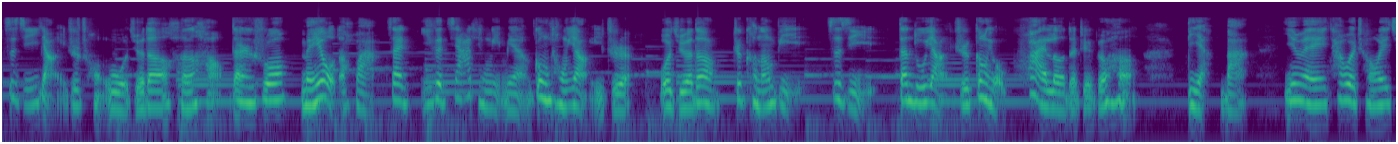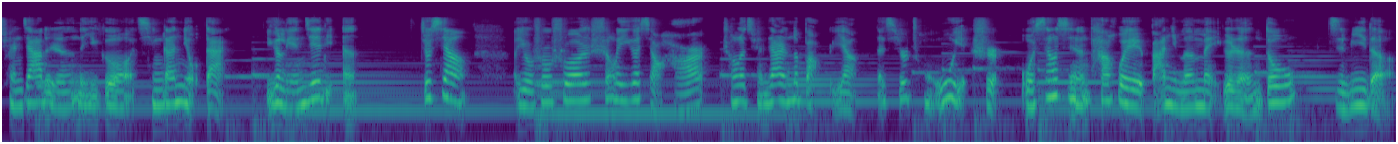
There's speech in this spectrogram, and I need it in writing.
自己养一只宠物，我觉得很好。但是说没有的话，在一个家庭里面共同养一只，我觉得这可能比自己。单独养一只更有快乐的这个 点吧，因为它会成为全家的人的一个情感纽带，一个连接点。就像有时候说生了一个小孩儿，成了全家人的宝一样。那其实宠物也是，我相信它会把你们每个人都紧密的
